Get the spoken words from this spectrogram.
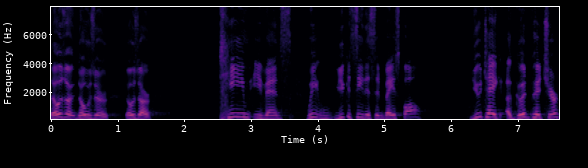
those are those are those are team events. We you can see this in baseball. You take a good pitcher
